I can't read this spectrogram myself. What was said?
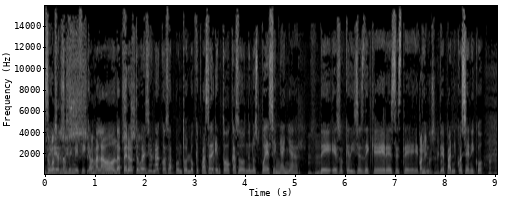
serio que no soy- significa Ajá, mala onda. Pero te voy a decir una cosa, Ponto. Lo que pasa en todo caso, donde nos puedes engañar de eso que dices de que eres este Pánico escénico. de pánico escénico, Ajá.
